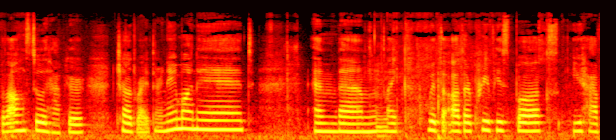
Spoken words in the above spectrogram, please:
belongs to, have your child write their name on it. And then, like with the other previous books, you have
